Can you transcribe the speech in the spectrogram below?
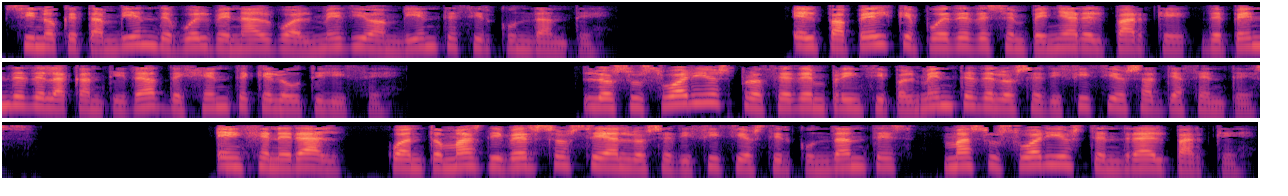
sino que también devuelven algo al medio ambiente circundante. El papel que puede desempeñar el parque depende de la cantidad de gente que lo utilice. Los usuarios proceden principalmente de los edificios adyacentes. En general, cuanto más diversos sean los edificios circundantes, más usuarios tendrá el parque.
